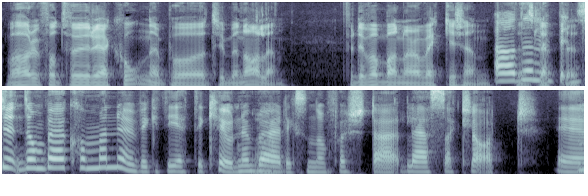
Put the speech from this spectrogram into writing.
Vad har du fått för reaktioner på tribunalen? För det var bara några veckor sedan Ja, den den, släpptes. de, de börjar komma nu, vilket är jättekul. Nu börjar liksom de första läsa klart. Eh,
